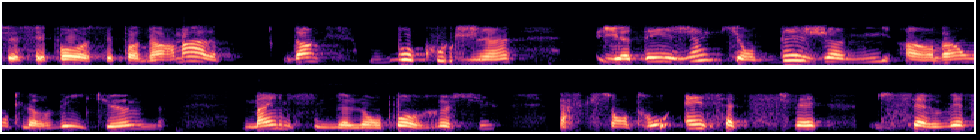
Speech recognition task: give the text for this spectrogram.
c'est c'est pas, c'est pas normal. Donc, beaucoup de gens, il y a des gens qui ont déjà mis en vente leur véhicule, même s'ils ne l'ont pas reçu, parce qu'ils sont trop insatisfaits du service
